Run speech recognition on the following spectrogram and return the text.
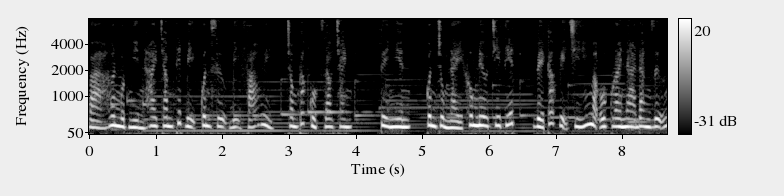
và hơn 1.200 thiết bị quân sự bị phá hủy trong các cuộc giao tranh. Tuy nhiên, quân chủng này không nêu chi tiết về các vị trí mà Ukraine đang giữ,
